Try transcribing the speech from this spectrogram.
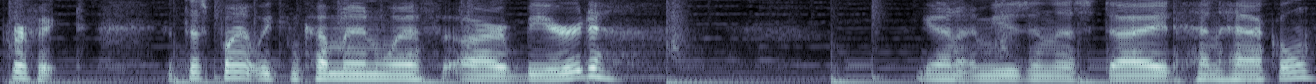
Perfect. At this point we can come in with our beard. Again, I'm using this dyed hen hackle.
